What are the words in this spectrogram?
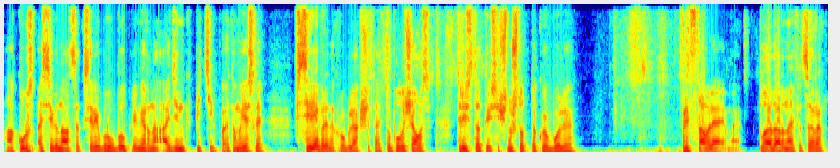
А курс ассигнации к серебру был примерно 1 к 5. Поэтому если в серебряных рублях считать, то получалось 300 тысяч. Ну, что-то такое более представляемое. Благодарные офицеры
